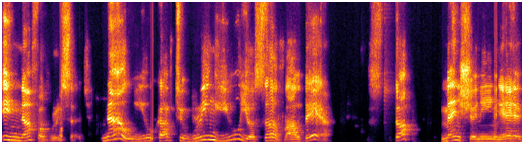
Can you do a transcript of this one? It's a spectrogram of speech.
enough of research. Now you have to bring you yourself out there. Stop mentioning uh,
